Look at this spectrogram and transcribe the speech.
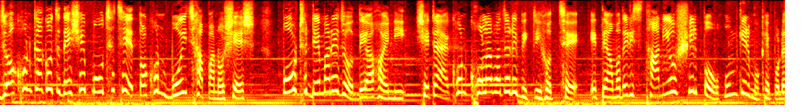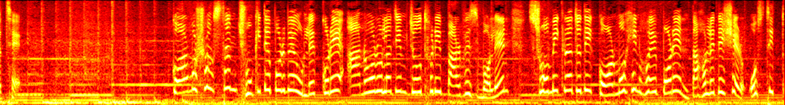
যখন কাগজ দেশে পৌঁছেছে, তখন বই ছাপানো শেষ। পোর্ট ডেমারেজও দেওয়া হয়নি। সেটা এখন খোলা বাজারে বিক্রি হচ্ছে। এতে আমাদের স্থানীয় শিল্প হুমকির মুখে পড়েছে। কর্মসংস্থান ঝুঁকিতে পড়বে উল্লেখ করে আনোয়ারুল আজিম চৌধুরী পারভেজ বলেন, শ্রমিকরা যদি কর্মহীন হয়ে পড়েন, তাহলে দেশের অস্তিত্ব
